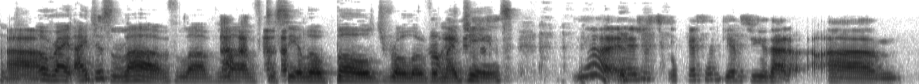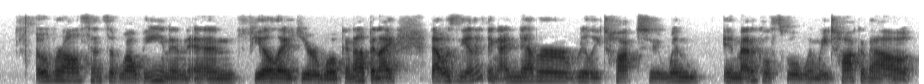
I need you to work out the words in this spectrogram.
Uh, oh, right. I just love, love, love to see a little bulge roll over oh, my jeans. Just, yeah, and it just, like I said, gives you that um, overall sense of well-being and, and feel like you're woken up. And I that was the other thing. I never really talked to when in medical school when we talk about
